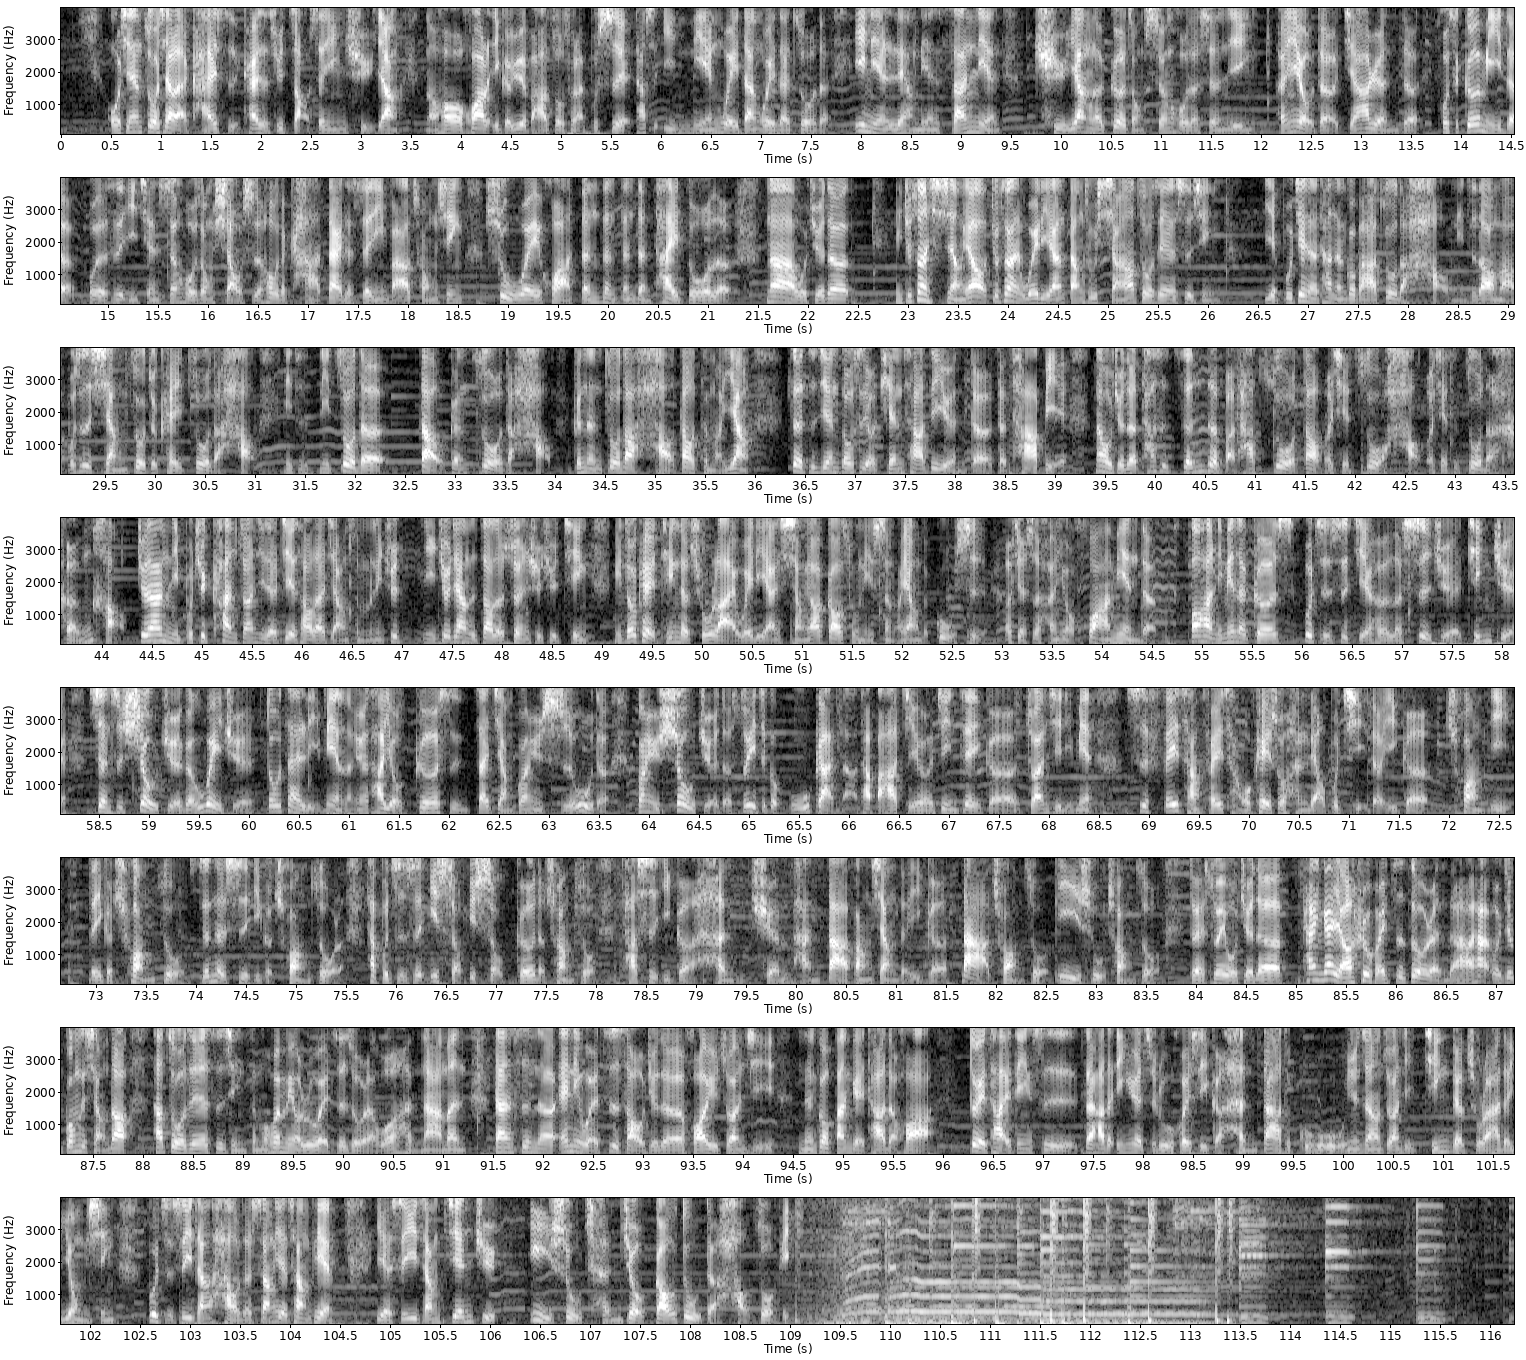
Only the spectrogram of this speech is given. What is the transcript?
我现在坐下来开始开始去找声音取样，然后花了一个月把它做出来，不是诶，它是以年为单位在做的，一年、两年、三年。取样了各种生活的声音，朋友的、家人的，或是歌迷的，或者是以前生活中小时候的卡带的声音，把它重新数位化，等等等等，太多了。那我觉得，你就算想要，就算维里安当初想要做这件事情，也不见得他能够把它做得好，你知道吗？不是想做就可以做得好，你只你做得到跟做得好，跟能做到好到怎么样？这之间都是有天差地远的的差别。那我觉得他是真的把它做到，而且做好，而且是做得很好。就算你不去看专辑的介绍在讲什么，你去你就这样子照着顺序去听，你都可以听得出来，维里安想要告诉你什么样的故事，而且是很有画面的。包含里面的歌不只是结合了视觉、听觉，甚至嗅觉跟味觉都在里面了。因为它有歌是在讲关于食物的、关于嗅觉的，所以这个五感呐，它把它结合进这个专辑里面是非常非常，我可以说很了不起的一个创意。的一个创作，真的是一个创作了。它不只是一首一首歌的创作，它是一个很全盘大方向的一个大创作，艺术创作。对，所以我觉得他应该也要入围制作人的哈。他，我就光是想到他做这些事情，怎么会没有入围制作人？我很纳闷。但是呢，anyway，至少我觉得华语专辑能够颁给他的话。对他一定是在他的音乐之路会是一个很大的鼓舞，因为这张专辑听得出来他的用心，不只是一张好的商业唱片，也是一张兼具艺术成就高度的好作品。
